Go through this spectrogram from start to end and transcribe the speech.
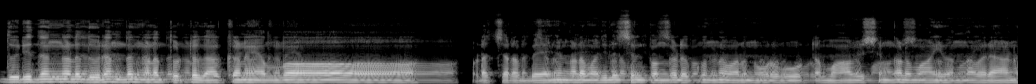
ദുരിതങ്ങൾ ദുരന്തങ്ങളെ തൊട്ട് കാക്കണേ അല്ലോ. പടച്ചറബേ ഞങ്ങളുടെ മജിലിസിൽ പങ്കെടുക്കുന്നവർ നൂറുകൂട്ടം ആവശ്യങ്ങളുമായി വന്നവരാണ്.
